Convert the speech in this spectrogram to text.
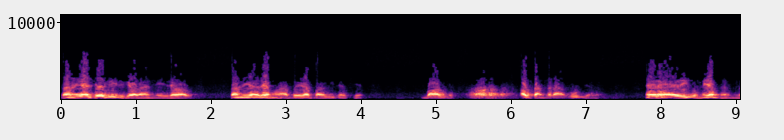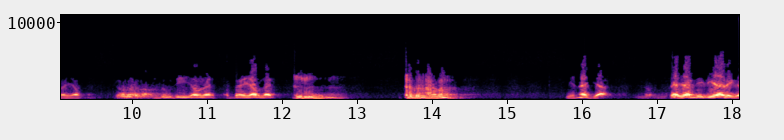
တန်မြတ်ဆက်ပြီးဒီကရနေတော့တန်မြတ်ထဲမှာအပေကပါပြီးသားဖြစ်ပါဘူးအောက်တန်တရာကိုပြန် အဲ့တော့အဲ့ဒီကိုမရောက်နိုင်ဘူးလားရောက်နိုင်သူဒီရောက်လိုက်အပေရောက်လိုက်ရင်နဲ့ကြဒါကြောင့်ဒီတရားတွေက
